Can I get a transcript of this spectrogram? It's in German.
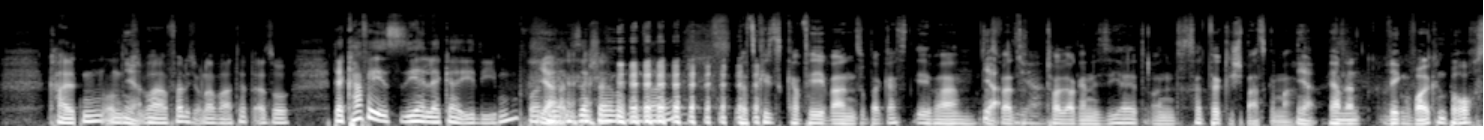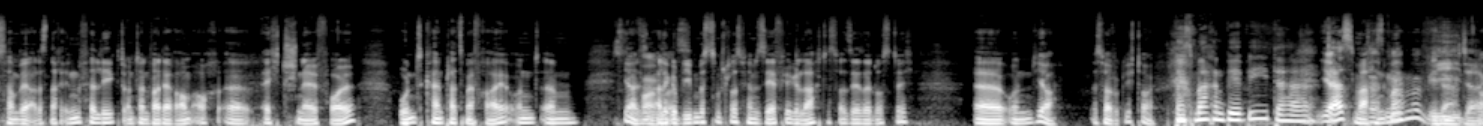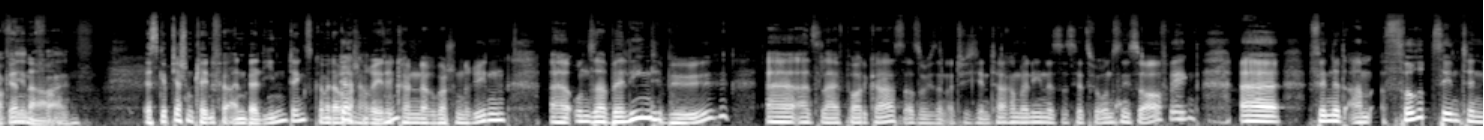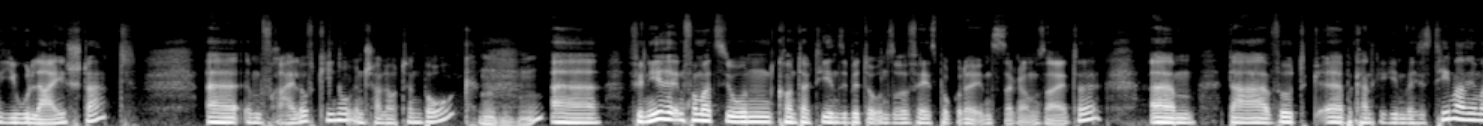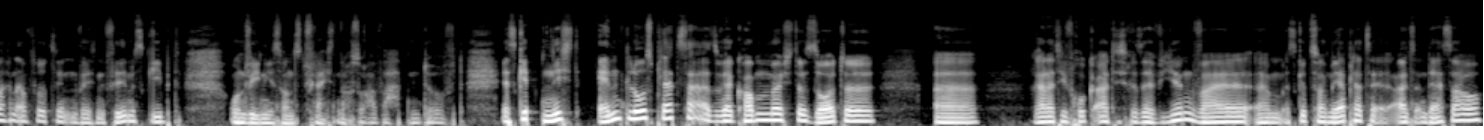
Kalten und Ja. war völlig unerwartet. Also der Kaffee ist sehr lecker, ihr Lieben, wollte Ja. ich an dieser Stelle nochmal sagen. Das Kiescafé war ein super Gastgeber. Das Ja. war so Ja. toll organisiert und es hat wirklich Spaß gemacht. Ja, wir haben dann wegen Wolkenbruchs haben wir alles nach innen verlegt und dann war der Raum auch äh, echt schnell voll und kein Platz mehr frei und ähm, ja, wir sind alle was. geblieben bis zum Schluss. Wir haben sehr viel gelacht, das war sehr, sehr lustig äh, und ja, es war wirklich toll. Das machen wir wieder. Das machen das wir machen wir wieder. wieder, auf jeden genau. Fall. Es gibt ja schon Pläne für einen Berlin-Dings, können wir darüber Genau, schon wir reden? können darüber schon reden. Äh, unser Berlin-Debüt äh, als Live-Podcast, also wir sind natürlich jeden Tag in Berlin, das ist jetzt für uns nicht so aufregend, äh, findet am 14. Juli statt. Äh, Im Freiluftkino in Charlottenburg. Mhm. Äh, für nähere Informationen kontaktieren Sie bitte unsere Facebook- oder Instagram-Seite. Ähm, da wird äh, bekannt gegeben, welches Thema wir machen am 14., welchen Film es gibt und wen ihr sonst vielleicht noch so erwarten dürft. Es gibt nicht endlos Plätze, also wer kommen möchte, sollte äh, relativ ruckartig reservieren, weil ähm, es gibt zwar mehr Plätze als in Dessau,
